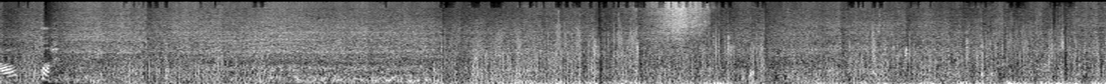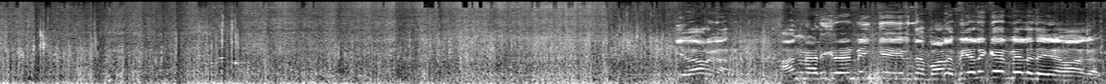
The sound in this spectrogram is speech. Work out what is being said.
அப்பா இங்க பாருங்க. அங்க அடிக்கிறாண்டு இங்க இருந்த மழை வேலைக்கே வேலை செய்யணும் வாகல்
